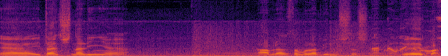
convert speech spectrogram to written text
Ej, tańcz na linię. Dobra, znowu labirynt śleczny. Wypadł.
